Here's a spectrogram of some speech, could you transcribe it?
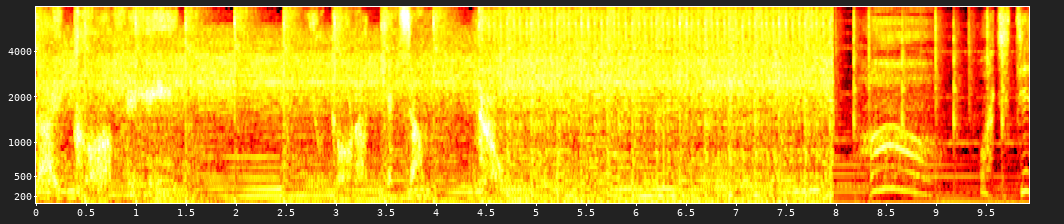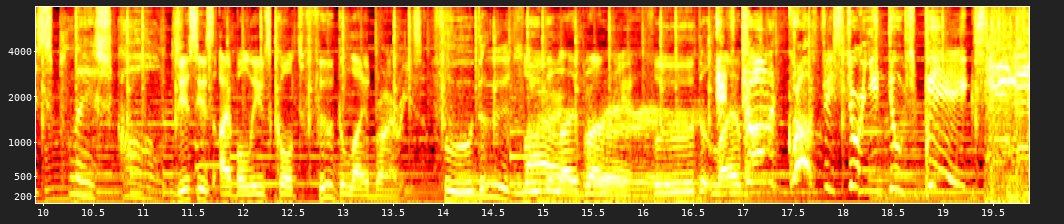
like coffee? You're gonna get some? now. What's this place called? This is, I believe, called food libraries. Food, Food food library. library, food It's called a grocery store, you douchebags!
